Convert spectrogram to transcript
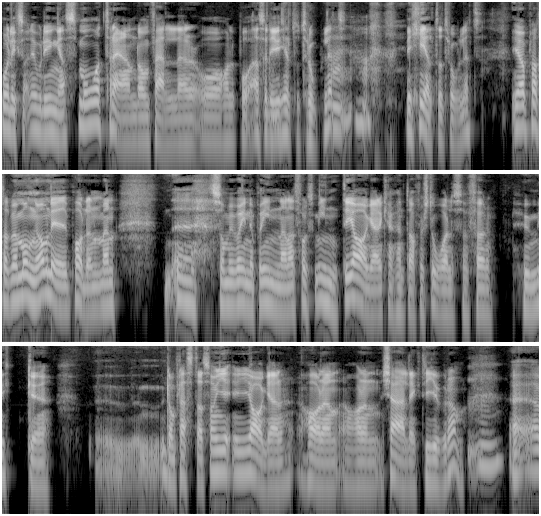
Och liksom, det är ju inga små trän de fäller och håller på. Alltså det är ju helt otroligt. Ja. Det är helt otroligt. Jag har pratat med många om det i podden men eh, som vi var inne på innan att folk som inte jagar kanske inte har förståelse för hur mycket eh, de flesta som jagar har en, har en kärlek till djuren. Mm. Eh,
